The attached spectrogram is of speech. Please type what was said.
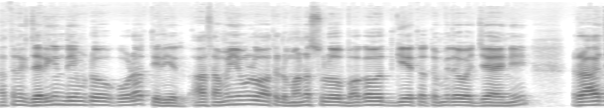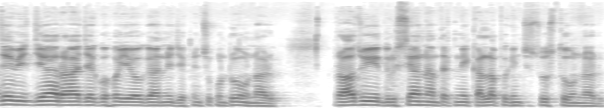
అతనికి జరిగింది ఏమిటో కూడా తెలియదు. ఆ సమయంలో అతడు మనస్సులో భగవద్గీత తొమ్మిదవ అధ్యాయాన్ని రాజవిద్య రాజగుహయోగాన్ని జపించుకుంటూ ఉన్నాడు. రాజు ఈ దృశ్యాన్ని అంతటినీ కళ్ళప్పగించి చూస్తూ ఉన్నాడు.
